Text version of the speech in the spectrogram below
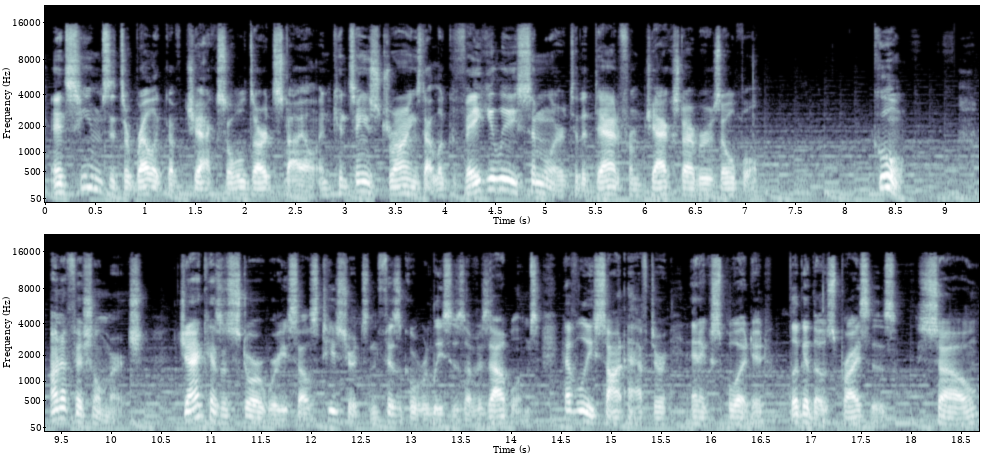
and it seems it's a relic of Jack's old art style and contains drawings that look vaguely similar to the dad from Jack Stauber's Opal. Cool. Unofficial merch. Jack has a store where he sells t-shirts and physical releases of his albums, heavily sought after and exploited. Look at those prices. So,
